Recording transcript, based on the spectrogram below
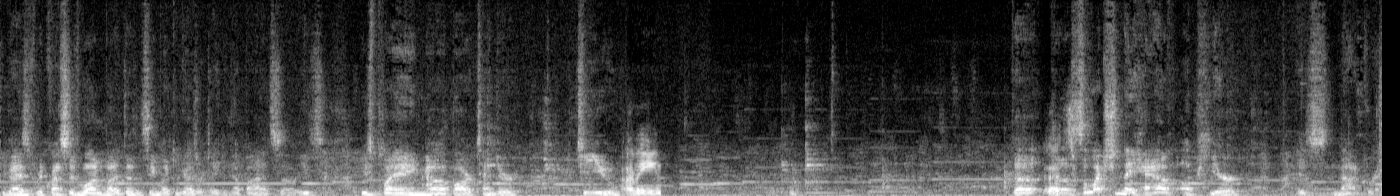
You guys requested one, but it doesn't seem like you guys are taking up on it. So he's he's playing uh, bartender to you. I mean, The, the selection they have up here is not great.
